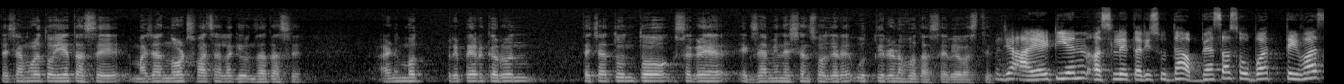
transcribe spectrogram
त्याच्यामुळे तो येत असे. माझ्या नोट्स वाचायला घेऊन जात असे. आणि मग प्रिपेअर करून त्याच्यातून तो सगळे एक्झामिनेशन्स वगैरे उत्तीर्ण होत असे व्यवस्थित. म्हणजे आय आय टी एन असले तरी सुद्धा अभ्यासासोबत तेव्हाच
